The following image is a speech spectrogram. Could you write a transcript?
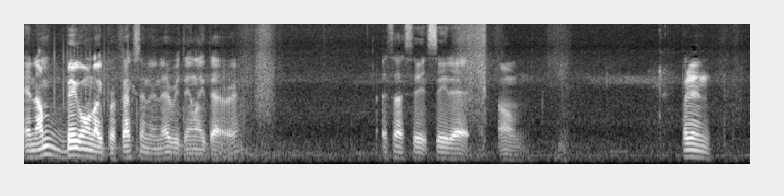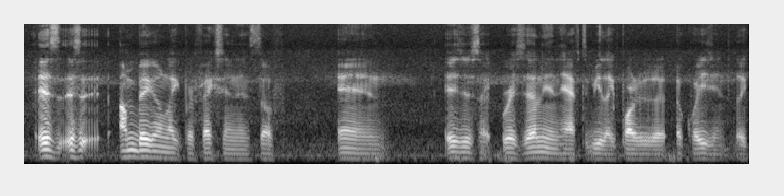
and I'm big on like perfection and everything like that, right? As I say say that, um, but then it's, it's I'm big on like perfection and stuff, and it's just like resilient have to be like part of the equation, like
